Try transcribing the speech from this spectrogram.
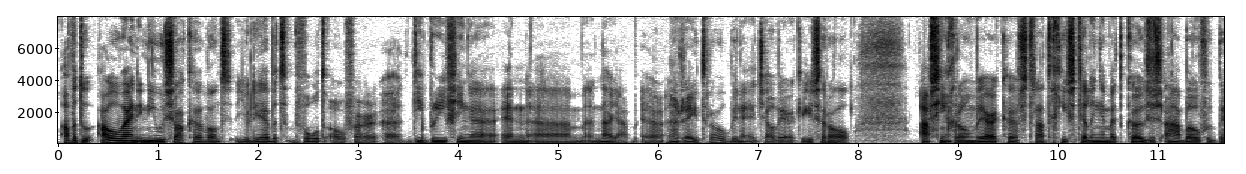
af en toe oude wijn in nieuwe zakken. Want jullie hebben het bijvoorbeeld over uh, debriefingen en um, nou ja, uh, een retro binnen Agile werken is er al. Asynchroon werken, strategiestellingen met keuzes A boven B.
